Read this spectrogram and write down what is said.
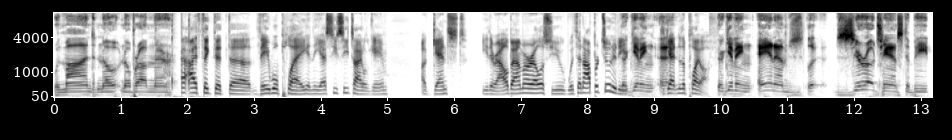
With mind. no no problem there. I think that uh, they will play in the SEC title game against either Alabama or LSU with an opportunity They're giving to uh, get into the playoff. they're giving A and M zero chance to beat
